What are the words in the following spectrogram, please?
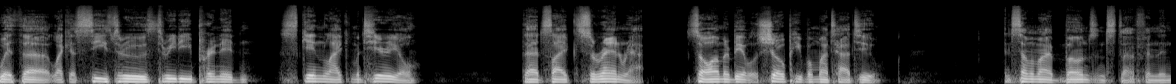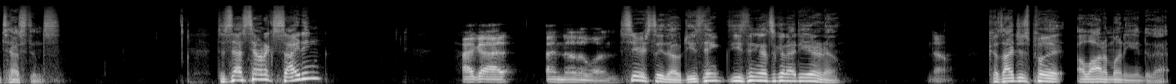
with uh, like a see through 3D printed skin like material that's like saran wrap? So I'm going to be able to show people my tattoo and some of my bones and stuff and intestines. Does that sound exciting? I got another one. Seriously though, do you think do you think that's a good idea or no? No, Because I just put a lot of money into that,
